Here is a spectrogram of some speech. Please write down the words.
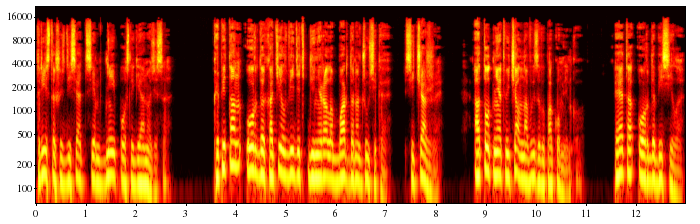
367 дней после геонозиса. Капитан Орда хотел видеть генерала Бардана Джусика. Сейчас же. А тот не отвечал на вызовы по комлинку. Это Орда бесило.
